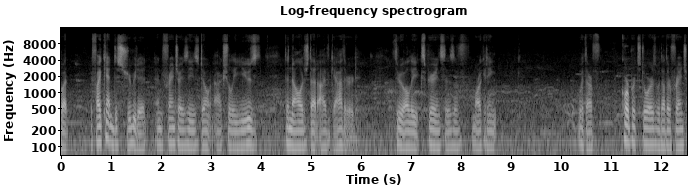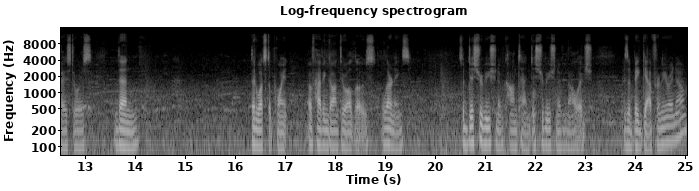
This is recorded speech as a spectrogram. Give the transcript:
But if I can't distribute it and franchisees don't actually use the knowledge that I've gathered through all the experiences of marketing with our f- corporate stores, with other franchise stores, then then what's the point of having gone through all those learnings? So, distribution of content, distribution of knowledge is a big gap for me right now.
